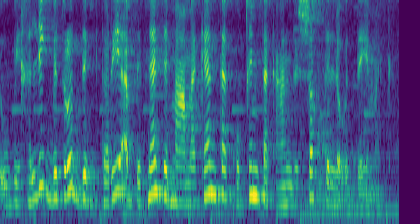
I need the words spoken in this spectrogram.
وبيخليك بترد بطريقة بتتناسب مع مكانتك وقيمتك عند الشخص اللي قدامك.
